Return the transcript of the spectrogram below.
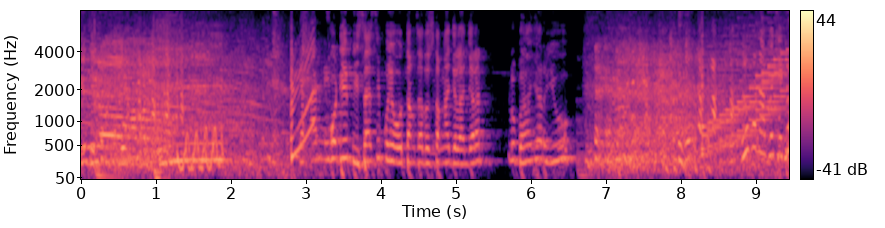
gitu dong. Ya kan, Kok dia bisa sih punya utang satu setengah jalan-jalan? Lu bayar yuk. Lu kenapa jadi?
